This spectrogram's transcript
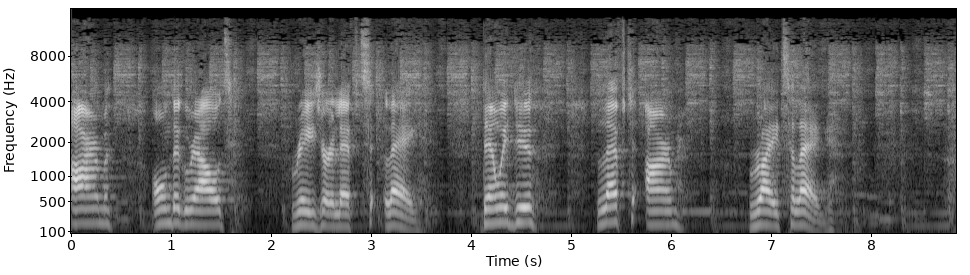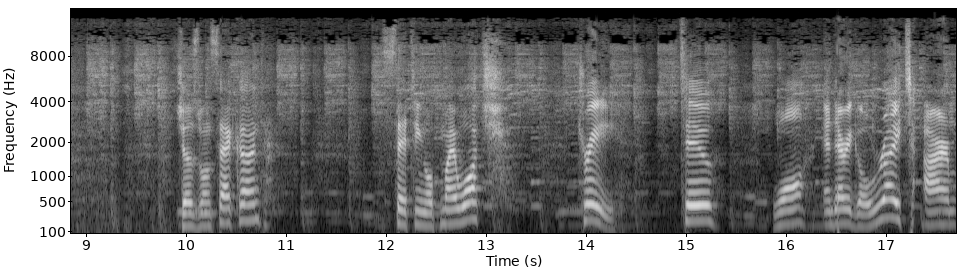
arm on the ground, raise your left leg. Then we do left arm, right leg. Just one second. Setting up my watch. Three, two, one, and there we go. Right arm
